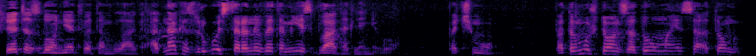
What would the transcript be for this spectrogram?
что это зло, нет в этом блага. Однако, с другой стороны, в этом есть благо для него. Почему? Потому что он задумается о том,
